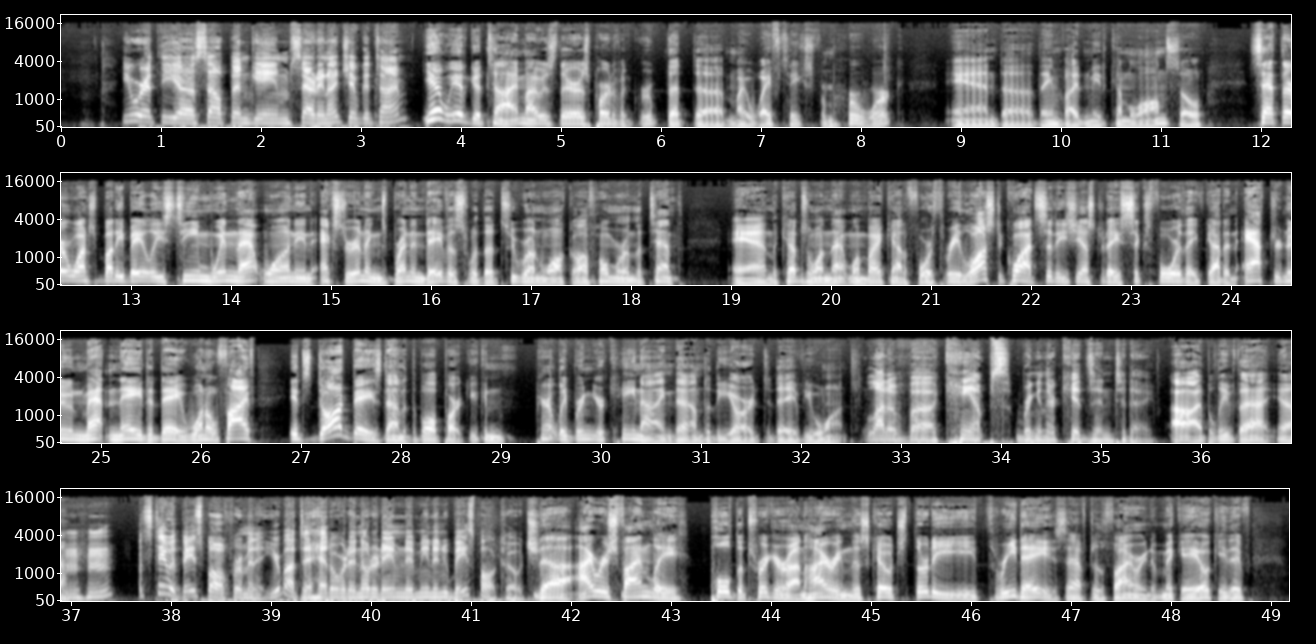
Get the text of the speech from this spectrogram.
You were at the uh, South Bend game Saturday night. Did you have a good time? Yeah, we had a good time. I was there as part of a group that uh, my wife takes from her work, and uh, they invited me to come along. So, sat there, watched Buddy Bailey's team win that one in extra innings. Brennen Davis with a two-run walk-off homer in the tenth, and the Cubs won that one by a count of four-three. Lost to Quad Cities yesterday, six-four. They've got an afternoon matinee today, one o five. It's dog days down at the ballpark. You can apparently bring your canine down to the yard today if you want. A lot of uh, camps bringing their kids in today. Ah, I believe that. Yeah. Mm-hmm. Let's stay with baseball for a minute. You're about to head over to Notre Dame to meet a new baseball coach. The Irish finally pulled the trigger on hiring this coach 33 days after the firing of Mik Aoki. They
